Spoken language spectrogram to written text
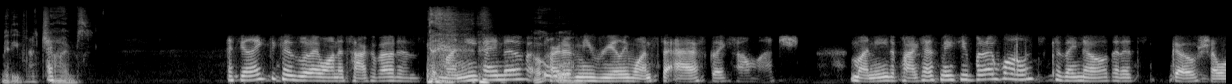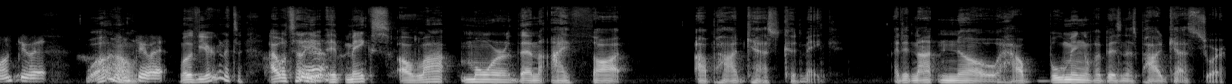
medieval chimes. I feel like because what I want to talk about is money, kind of. A part Oh. of me really wants to ask, like, how much money the podcast makes you, but I won't because I know that it's gauche. I won't do it. I Wow. won't do it. Well, if you're gonna, I will tell Yeah. you, it makes a lot more than I thought a podcast could make. I did not know how booming of a business podcasts were.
